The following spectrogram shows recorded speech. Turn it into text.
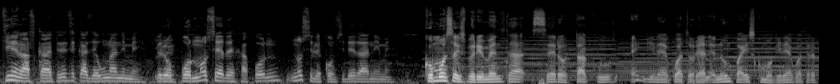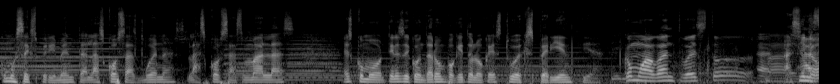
tiene las características de un anime, pero por no ser de Japón no se le considera anime. ¿Cómo se experimenta ser otaku en Guinea Ecuatorial, en un país como Guinea Ecuatorial? ¿Cómo se experimenta las cosas buenas, las cosas malas? Es como, tienes que contar un poquito lo que es tu experiencia. ¿Cómo aguanto esto? Así no.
